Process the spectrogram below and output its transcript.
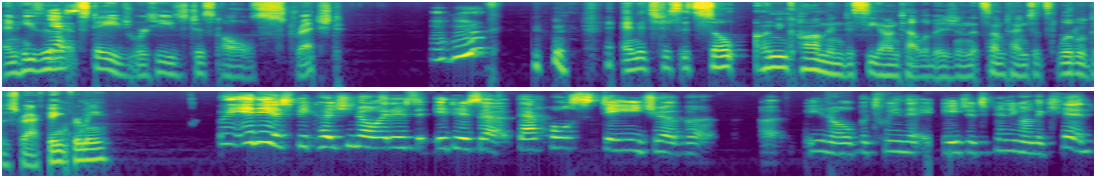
and he's in that stage where he's just all stretched, Mm-hmm. and it's just it's so uncommon to see on television that sometimes it's a little distracting for me. It is because you know it is. It is a that whole stage of uh, uh, you know between the ages, depending on the kid,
